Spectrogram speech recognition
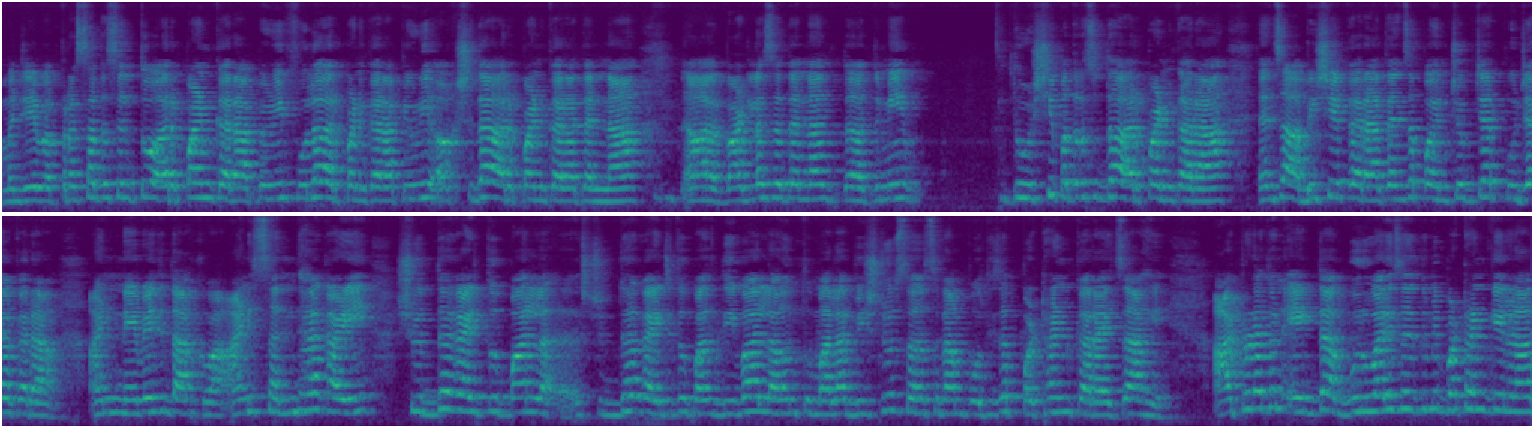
म्हणजे प्रसाद असेल तो अर्पण करा पिवळी फुलं अर्पण करा पिवळी अक्षदा अर्पण करा त्यांना. वाटलं असं त्यांना तुम्ही तुळशीपत्र सुद्धा अर्पण करा त्यांचा अभिषेक करा त्यांचा पंचोपचार पूजा करा आणि नैवेद्य दाखवा. आणि संध्याकाळी शुद्ध गाई तुपा शुद्ध गाईच्या तुपाचा दिवा लावून तुम्हाला विष्णू सहस्राम पोथीचं पठण करायचं आहे. आठवड्यातून एकदा गुरुवारी जरी तुम्ही पठण केलं ना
